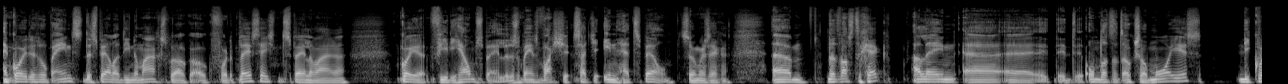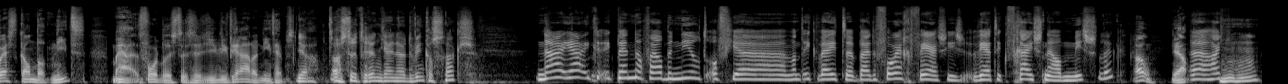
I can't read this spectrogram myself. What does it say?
En kon je dus opeens de spellen die normaal gesproken ook voor de PlayStation te spelen waren, kon je via die helm spelen. Dus opeens was je, zat je in het spel, zullen we maar zeggen. Um, dat was te gek. Alleen uh, uh, omdat het ook zo mooi is. Die Quest kan dat niet. Maar ja, het voordeel is dus dat je die draden niet hebt. Ja, Astrid, ren jij naar de winkel straks? Nou ja, ik, ik ben nog wel benieuwd of je. Want ik weet, uh, bij de vorige versies werd ik vrij snel misselijk. Oh, ja. Uh, had je, mm -hmm.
